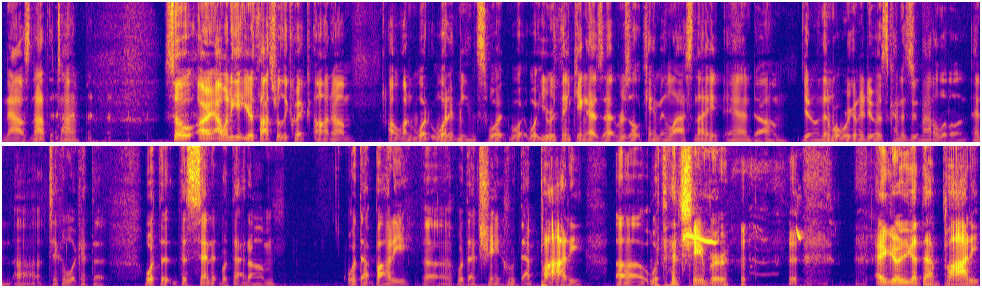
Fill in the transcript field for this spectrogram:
Now's not the time. So, all right, I want to get your thoughts really quick on um on what what it means, what what what you were thinking as that result came in last night, and um you know, and then what we're gonna do is kind of zoom out a little and, and uh, take a look at the what the the Senate with that um with that body uh with that chain with that body uh with that chamber. hey girl, you got that body.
